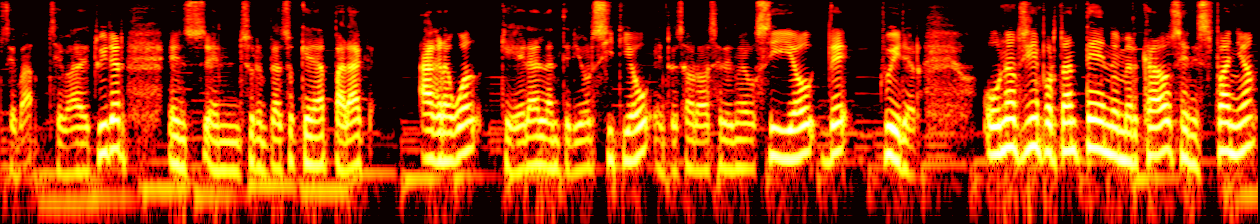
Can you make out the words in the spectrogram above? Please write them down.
se va, se va de Twitter. En, su reemplazo queda Parag Agrawal, que era el anterior CTO, entonces ahora va a ser el nuevo CEO de Twitter. Una noticia importante en los mercados en España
